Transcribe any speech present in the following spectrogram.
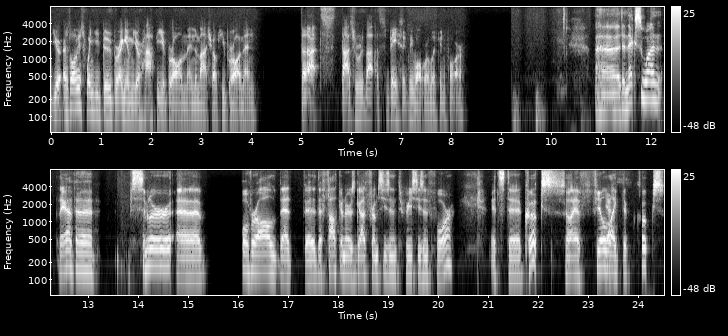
you're as long as when you do bring him, you're happy you brought him in the matchups you brought him in. That's that's that's basically what we're looking for. Uh, the next one, they have a similar uh, overall that the, the Falconers got from season three, season four. It's the Cooks. So I feel Yes. like the Cooks.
